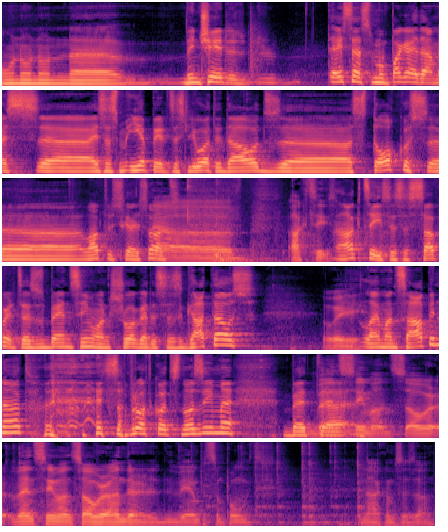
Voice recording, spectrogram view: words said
Un, un, un, uh, viņš ir. Es esmu pagaidām, es, uh, es esmu iepircis ļoti daudz uh, stokus, uh, latviešu vārdu Jā, akcijas. akcijas. Es esmu sapircies uz Bena Simona šogad. Es esmu gatavs, Ui. lai man sāpinātu. es saprotu, ko tas nozīmē. Bet, uh, Simons over, over under 11 punkti nākamā sezona.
